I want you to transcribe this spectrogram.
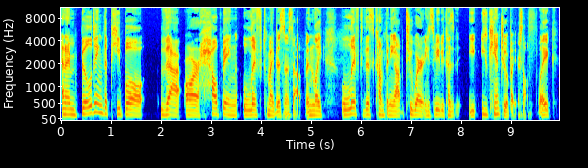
And I'm building the people that are helping lift my business up and like lift this company up to where it needs to be because you, you can't do it by yourself, like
